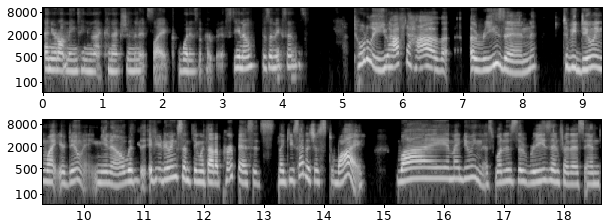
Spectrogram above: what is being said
and you're not maintaining that connection, then it's like, what is the purpose? You know, does that make sense? Totally. You have to have a reason to be doing what you're doing, you know, with if you're doing something without a purpose, it's like you said, it's just why? Why am I doing this? What is the reason for this? And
